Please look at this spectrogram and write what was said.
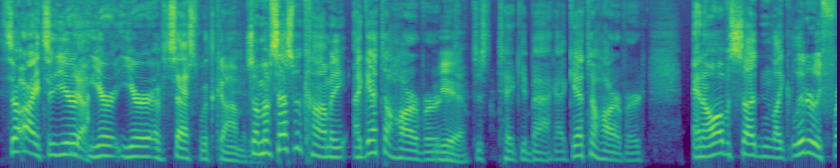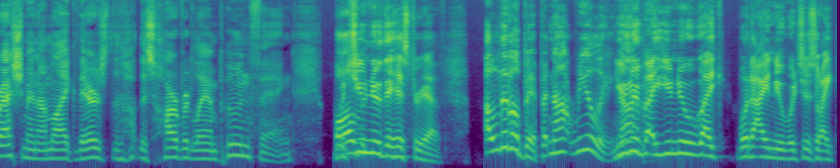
So, all right. So you're Yeah. you're you're obsessed with comedy. So I'm obsessed with comedy. I get to Harvard. Yeah. Just to take you back. I get to Harvard, and all of a sudden, like literally freshman, I'm like, there's the, this Harvard Lampoon thing. but All you the- knew the history of. A little bit, but not really. You Not- knew, but you knew like what I knew, which is like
